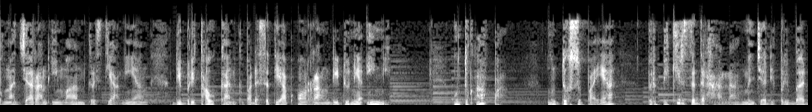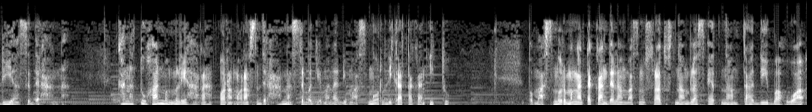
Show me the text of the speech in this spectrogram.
pengajaran iman Kristiani yang diberitahukan kepada setiap orang di dunia ini. Untuk apa? Untuk supaya berpikir sederhana menjadi pribadi yang sederhana. Karena Tuhan memelihara orang-orang sederhana sebagaimana di Mazmur dikatakan itu. Pemazmur mengatakan dalam Mazmur 116 ayat 6 tadi bahwa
